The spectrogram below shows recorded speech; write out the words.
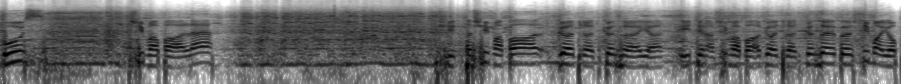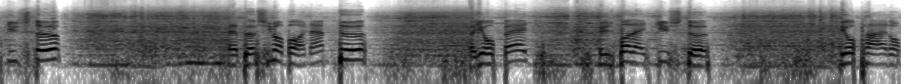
20. Sima bal le. És itt a sima bal gödröt közöl jön. Itt jön a sima bal gödröt közölből. Sima jobb kistő. Ebből sima bal nem tő. A jobb egy. És bal egy kistő. Jobb három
